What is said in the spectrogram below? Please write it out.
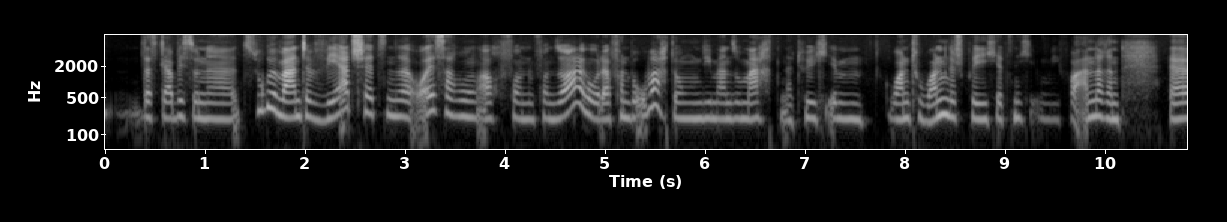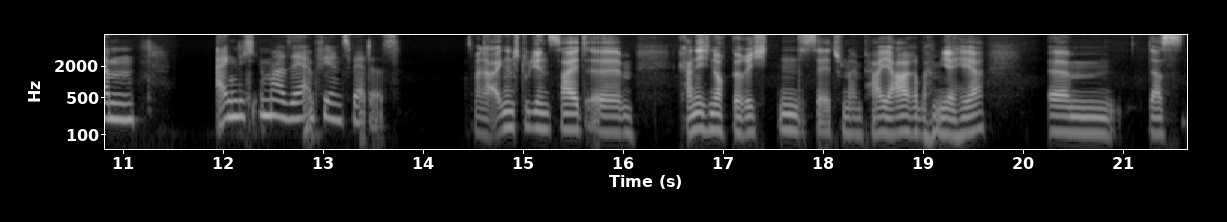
dass, glaube ich, so eine zugewandte, wertschätzende Äußerung auch von, von Sorge oder von Beobachtungen, die man so macht, natürlich im One-to-One-Gespräch, jetzt nicht irgendwie vor anderen, ähm, eigentlich immer sehr empfehlenswert ist. Aus meiner eigenen Studienzeit ähm, kann ich noch berichten, das ist ja jetzt schon ein paar Jahre bei mir her, ähm, dass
